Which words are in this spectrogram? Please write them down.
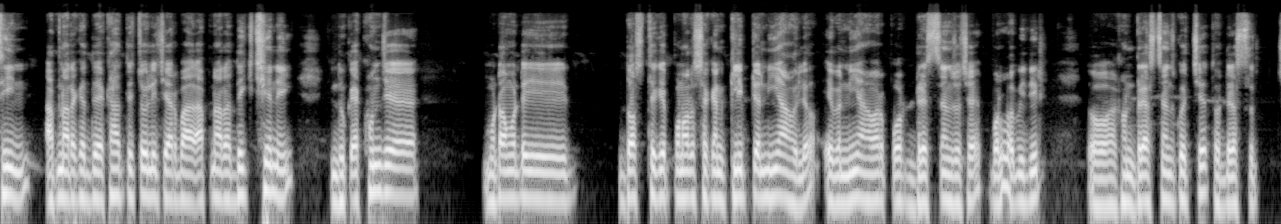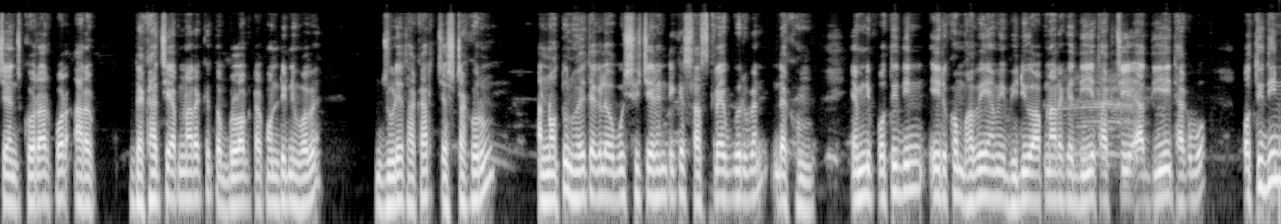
সিন আপনারাকে দেখাতে চলেছে আর বা আপনারা দেখছেনই কিন্তু এখন যে মোটামুটি দশ থেকে পনেরো সেকেন্ড ক্লিপটা নেওয়া হলো এবার নেওয়া হওয়ার পর ড্রেস চেঞ্জ হচ্ছে বল্লবিদির তো এখন ড্রেস চেঞ্জ করছে তো ড্রেস চেঞ্জ করার পর আর দেখাচ্ছি আপনারাকে তো ব্লগটা কন্টিনিউ হবে। জুড়ে থাকার চেষ্টা করুন। আর নতুন হয়ে থাকলে অবশ্যই চ্যানেলটিকে সাবস্ক্রাইব করবেন। দেখুন, এমনি প্রতিদিন এরকম ভাবেই আমি ভিডিও আপনারাকে দিয়ে থাকছি, আর দিয়েই থাকব। প্রতিদিন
